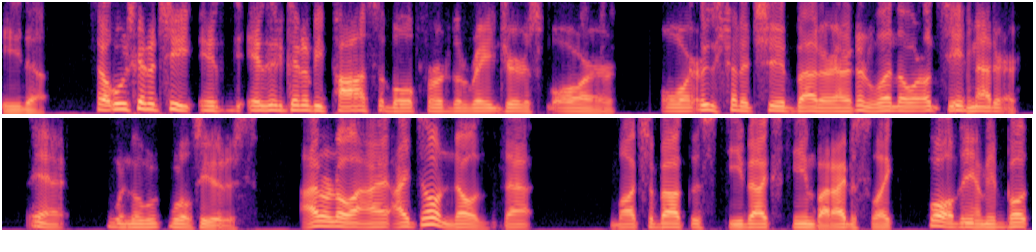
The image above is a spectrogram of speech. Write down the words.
he does. So who's going to cheat? Is, is it going to be possible for the Rangers or or Who's gonna cheat better and win the World cheat better? Yeah, win the World Series. I don't know. I, I don't know that much about this D-backs team, but I just like. Well, the, I mean, both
